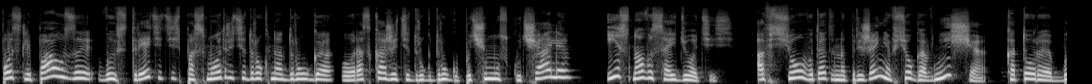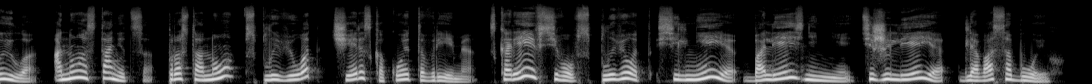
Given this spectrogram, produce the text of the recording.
после паузы вы встретитесь, посмотрите друг на друга, расскажете друг другу, почему скучали, и снова сойдетесь. А все вот это напряжение, все говнище, которое было, оно останется. Просто оно всплывет через какое-то время. Скорее всего, всплывет сильнее, болезненнее, тяжелее для вас обоих.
